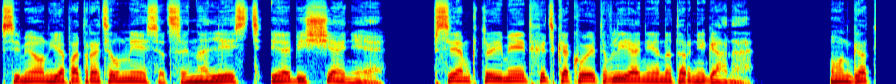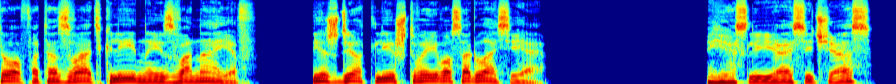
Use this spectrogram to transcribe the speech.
Семен, я потратил месяцы на лесть и обещания всем, кто имеет хоть какое-то влияние на Тарнигана. Он готов отозвать Клина из Ванаев и ждет лишь твоего согласия. «Если я сейчас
